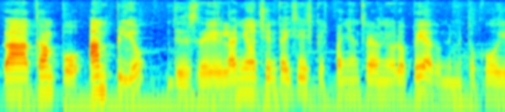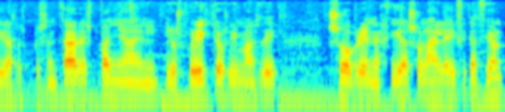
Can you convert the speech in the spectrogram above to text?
campo amplio, desde el año 86 que España entra a la Unión Europea, donde me tocó ir a representar a España en los proyectos de I+D sobre energía solar en la edificación,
